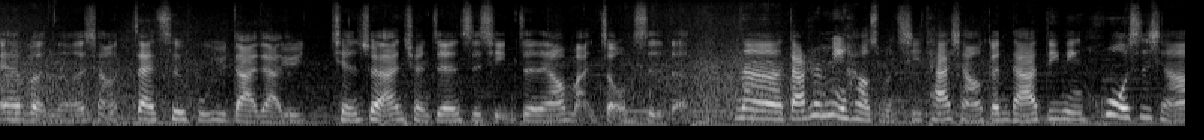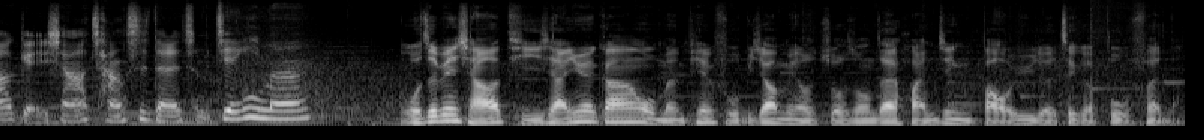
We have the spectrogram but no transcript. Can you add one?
，Evan 呢，想要再次呼吁大家，与潜水安全这件事情，真的要蛮重视的。那 Dr. Ming 还有什么其他想要跟大家叮咛，或是想要给想要尝试的人什么建议吗？我这边想要提一下，因为刚刚我们篇幅比较没有着重在环境保育的这个部分啊。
